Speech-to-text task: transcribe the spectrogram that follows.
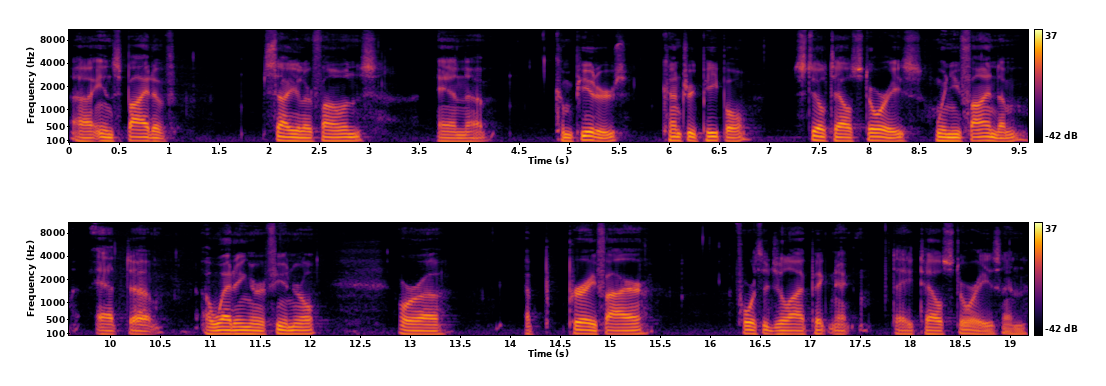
uh, in spite of cellular phones and uh, computers. Country people still tell stories when you find them at uh, a wedding or a funeral or a, a prairie fire, Fourth of July picnic. They tell stories, and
